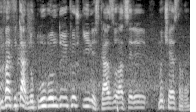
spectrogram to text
E vai ficar no clube onde que eu escolhi, neste caso há de ser eh, Manchester, né?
